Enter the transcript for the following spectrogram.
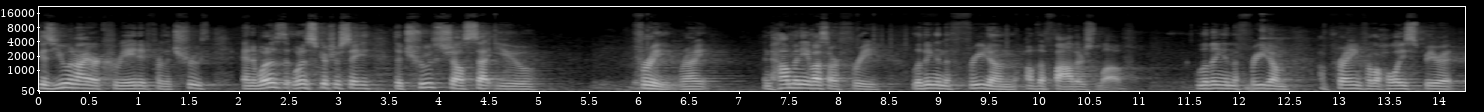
Because you and I are created for the truth. And what, is, what does Scripture say? The truth shall set you free, right? And how many of us are free? Living in the freedom of the Father's love, living in the freedom of praying for the Holy Spirit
